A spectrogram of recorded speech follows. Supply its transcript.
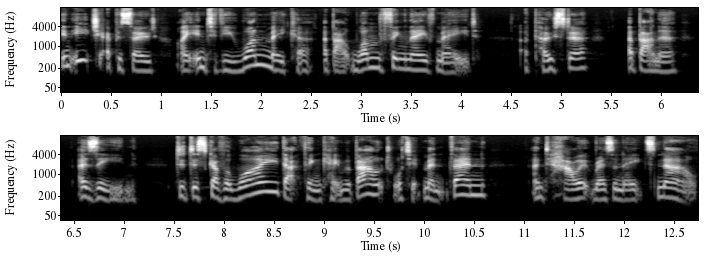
In each episode, I interview one maker about one thing they've made a poster, a banner, a zine to discover why that thing came about, what it meant then, and how it resonates now.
